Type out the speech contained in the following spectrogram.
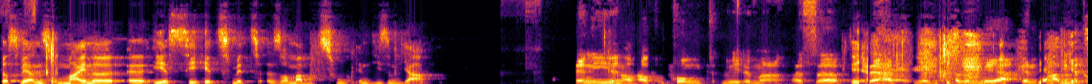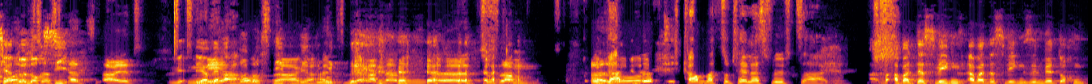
Das wären so meine äh, ESC-Hits mit Sommerbezug in diesem Jahr. Benny genau. auf den Punkt wie immer, weißt du? Ja. Der hat also mehr in, Wir haben jetzt ja nur noch sie Zeit wir, ja, wir haben nur noch sieben Minuten. als wir anderen äh, zusammen. Und also, da dürfte ich kaum was zu Taylor Swift sagen. Aber deswegen, aber deswegen sind wir doch ein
